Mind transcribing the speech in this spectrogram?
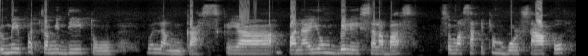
lumipat kami dito, walang gas. Kaya panay yung bilis sa labas. Sumasakit yung bulsa ko.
